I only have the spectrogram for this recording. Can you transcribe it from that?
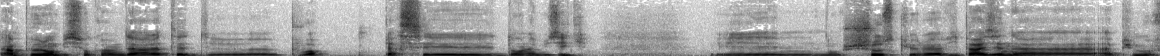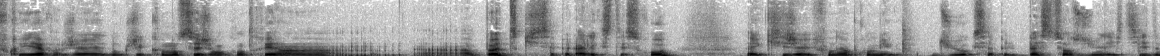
un peu l'ambition quand même derrière la tête de pouvoir percer dans la musique. Et donc chose que la vie parisienne a, a pu m'offrir. J'ai- Donc j'ai commencé, j'ai rencontré un, pote qui s'appelle Alex Tessereau, avec qui j'avais fondé un premier duo qui s'appelle Bastards United.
